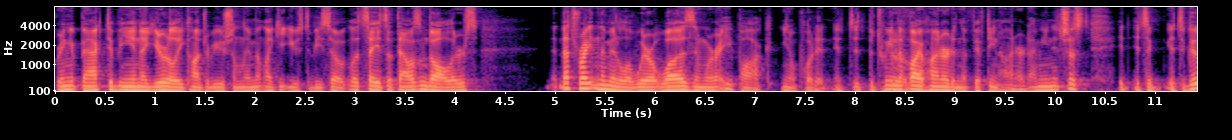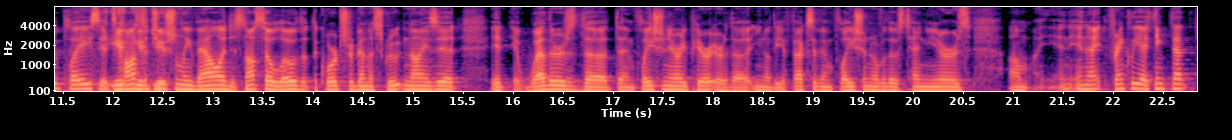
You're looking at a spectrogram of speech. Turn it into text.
bring it back to being a yearly contribution limit like it used to be, so let's say it's thousand dollars. That's right in the middle of where it was and where APOC, you know, put it. It's, it's between the 500 and the 1500. I mean, it's just it, it's a it's a good place. It's You- you- you- constitutionally valid. It's not so low that the courts are going to scrutinize it. It it weathers the the inflationary period or the you know the effects of inflation over those 10 years. Um, and and I frankly I think that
